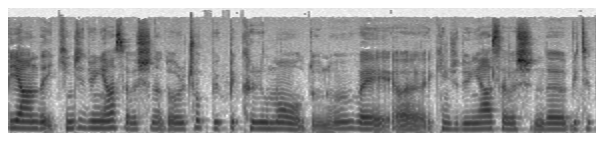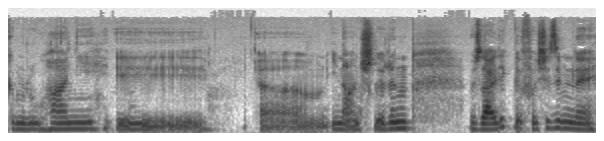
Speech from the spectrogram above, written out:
bir anda İkinci Dünya Savaşı'na doğru çok büyük bir kırılma olduğunu ve e, İkinci Dünya Savaşı'nda bir takım ruhani e, e, inançların özellikle faşizmle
